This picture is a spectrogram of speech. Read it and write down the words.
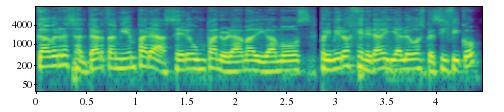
Cabe resaltar también para hacer un panorama, digamos, primero general y ya luego específico,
